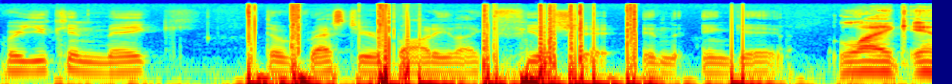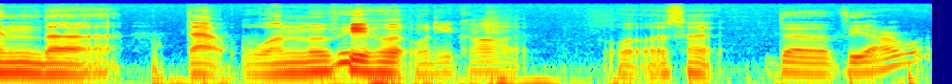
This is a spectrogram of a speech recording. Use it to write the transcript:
where you can make the rest of your body like feel shit in in game. Like in the that one movie, what, what do you call it? What was that? The VR one,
